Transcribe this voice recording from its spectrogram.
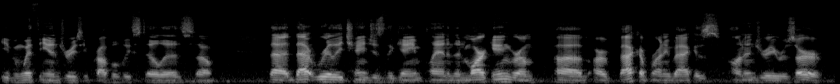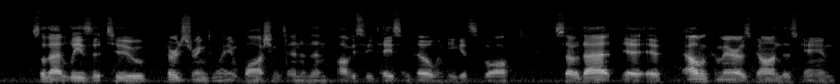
even with the injuries, he probably still is. So that that really changes the game plan. And then Mark Ingram, uh, our backup running back, is on injury reserve. So that leads it to third string Dwayne Washington, and then obviously Taysom Hill when he gets the ball. So that if Alvin Kamara is gone this game,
